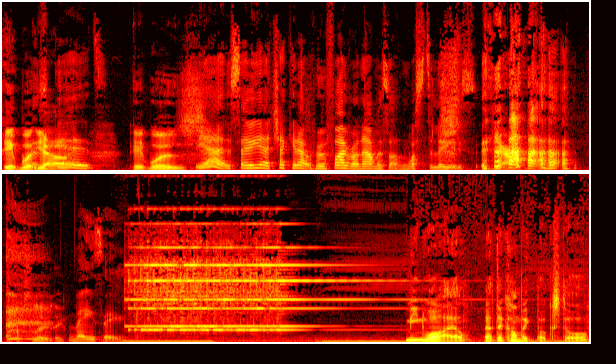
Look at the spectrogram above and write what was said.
it was yeah. good. It was Yeah, so yeah, check it out for a fiver on Amazon. What's to lose? yeah, absolutely. Amazing. Meanwhile, at the comic book store,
